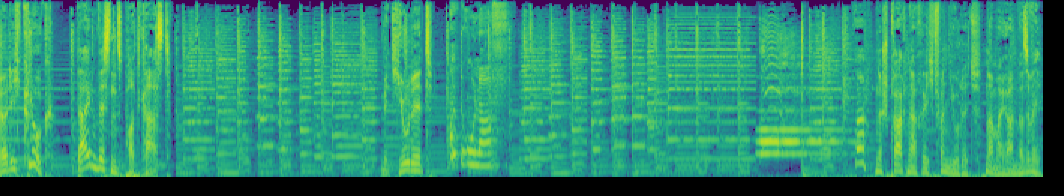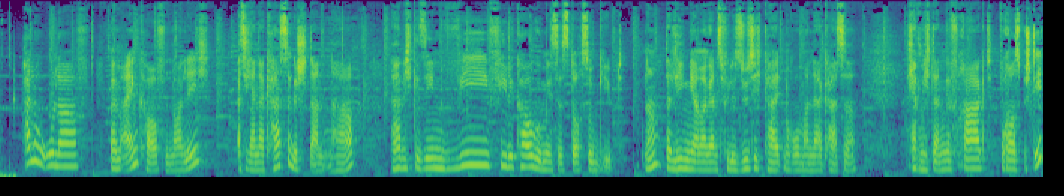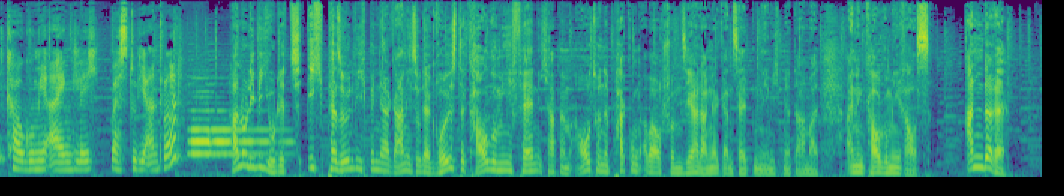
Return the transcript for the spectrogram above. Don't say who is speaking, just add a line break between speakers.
Hör dich klug, dein Wissenspodcast. Mit Judith
und Olaf.
Ah, eine Sprachnachricht von Judith. Na, mal hören, was er will.
Hallo Olaf. Beim Einkaufen neulich, als ich an der Kasse gestanden habe, da habe ich gesehen, wie viele Kaugummis es doch so gibt. Ne? Da liegen ja immer ganz viele Süßigkeiten rum an der Kasse. Ich habe mich dann gefragt, woraus besteht Kaugummi eigentlich? Weißt du die Antwort?
Hallo liebe Judith, ich persönlich bin ja gar nicht so der größte Kaugummi-Fan. Ich habe im Auto eine Packung, aber auch schon sehr lange. Ganz selten nehme ich mir da mal einen Kaugummi raus. Andere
